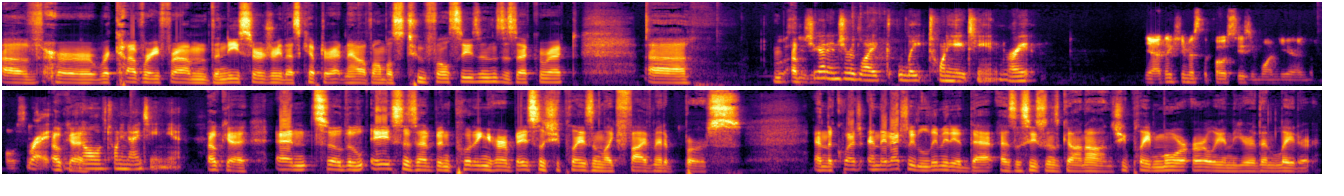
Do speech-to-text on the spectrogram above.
of her recovery from the knee surgery that's kept her at now of almost two full seasons. Is that correct? Uh, she got injured like late 2018, right? Yeah, I think she missed the postseason one year in the full season. Right. Okay. In all of 2019, yeah. Okay. And so the Aces have been putting her basically she plays in like five minute bursts. And the question, and they've actually limited that as the season has gone on. She played more early in the year than later.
